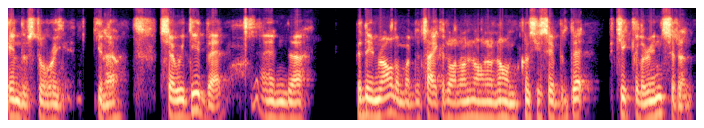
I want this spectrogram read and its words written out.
End of story, you know. So we did that, and uh, but then Roland wanted to take it on and on and on because he said but that particular incident,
